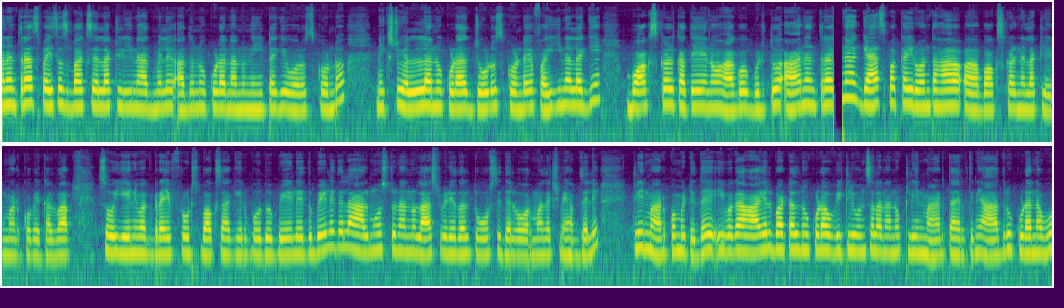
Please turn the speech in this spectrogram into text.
ಆನಂತರ ಸ್ಪೈಸಸ್ ಬಾಕ್ಸ್ ಎಲ್ಲ ಕ್ಲೀನ್ ಆದಮೇಲೆ ಅದನ್ನು ಕೂಡ ನಾನು ನೀಟಾಗಿ ಒರೆಸ್ಕೊಂಡು ನೆಕ್ಸ್ಟು ಎಲ್ಲನೂ ಕೂಡ ಜೋಡಿಸ್ಕೊಂಡೆ. ಫೈನಲಾಗಿ ಬಾಕ್ಸ್ಗಳ ಕತೆ ಏನೋ ಆಗೋಗ್ಬಿಡ್ತು. ಆನಂತರ ಇನ್ನು ಗ್ಯಾಸ್ ಪಕ್ಕ ಇರುವಂತಹ ಬಾಕ್ಸ್ಗಳನ್ನೆಲ್ಲ ಕ್ಲೀನ್ ಮಾಡ್ಕೋಬೇಕಲ್ವಾ? ಸೊ ಏನಿವಾಗ ಡ್ರೈ ಫ್ರೂಟ್ಸ್ ಬಾಕ್ಸ್ ಆಗಿರ್ಬೋದು, ಬೇಳೆದು, ಬೇಳೆದೆಲ್ಲ ಆಲ್ಮೋಸ್ಟ್ ನಾನು ಲಾಸ್ಟ್ ವೀಡಿಯೋದಲ್ಲಿ ತೋರಿಸಿದ್ದೆ ಅಲ್ವಾ, ವರಮಹಾಲಕ್ಷ್ಮಿ ಹಬ್ಬದಲ್ಲಿ ಕ್ಲೀನ್ ಮಾಡ್ಕೊಂಬಿಟ್ಟಿದ್ದೆ ಇವಾಗ ಆಯಿಲ್ ಬಾಟಲ್ನು ಕೂಡ ವೀಕ್ಲಿ ಒಂದ್ಸಲ ನಾನು ಕ್ಲೀನ್ ಮಾಡ್ತಾ ಇರ್ತೀನಿ. ಆದರೂ ಕೂಡ ನಾವು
